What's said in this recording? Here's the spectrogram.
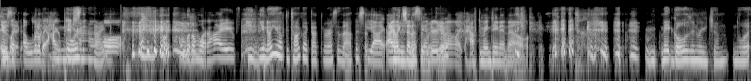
She was like a little bit higher pitch, a little more hype. you, you know you have to talk like that the rest of the episode. Yeah, I, I like set a standard and. I like have to maintain it now. Make goals and reach them. What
